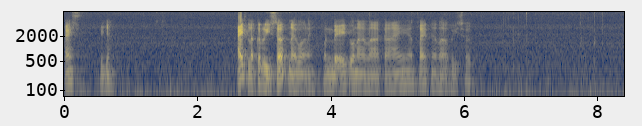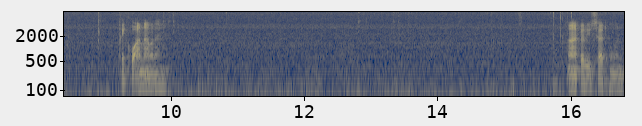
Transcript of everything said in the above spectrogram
S được chưa? S là cái research này các bạn này mình để chỗ này là cái test này là research. Kết quả nào ở đây này. à cái reset của mình.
